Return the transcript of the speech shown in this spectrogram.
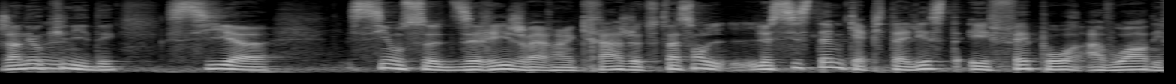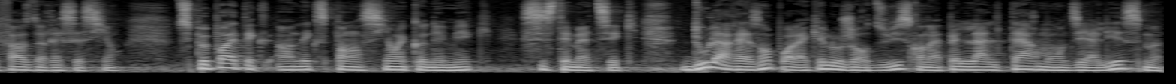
J'en ai aucune idée. Si. Euh, si on se dirige vers un crash, de toute façon, le système capitaliste est fait pour avoir des phases de récession. Tu ne peux pas être en expansion économique systématique. D'où la raison pour laquelle aujourd'hui, ce qu'on appelle l'altermondialisme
